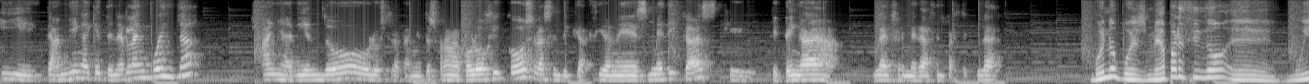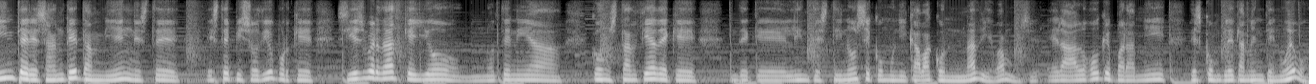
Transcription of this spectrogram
y también hay que tenerla en cuenta añadiendo los tratamientos farmacológicos o las indicaciones médicas que, tenga la enfermedad en particular. Bueno, pues me ha parecido eh, muy interesante también este, este episodio porque sí es verdad que yo no tenía constancia de que, de que el intestino se comunicaba con nadie, vamos, era algo que para mí es completamente nuevo.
